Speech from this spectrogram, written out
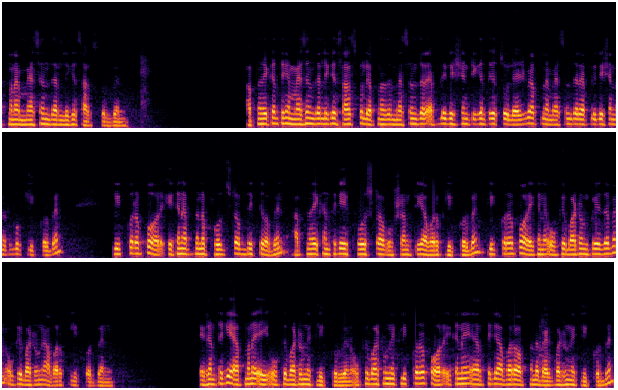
আপনারা মেসেঞ্জার লিখে সার্চ করবেন। আপনারা এখান থেকে মেসেঞ্জার লিখে সার্চ করলে আপনাদের মেসেঞ্জার অ্যাপ্লিকেশনটি এখান থেকে চলে আসবে, আপনার মেসেঞ্জার অ্যাপ্লিকেশনের উপর ক্লিক করবেন। ক্লিক করার পর এখানে আপনারা ফোর স্টপ দেখতে পাবেন। আপনারা এখান থেকে এই ফোর স্টপ অপশনটি আবারও ক্লিক করবেন। ক্লিক করার পর এখানে ওকে বাটন পেয়ে যাবেন। ওকে বাটনে আবারও ক্লিক করবেন। এখান থেকে আপনারা এই ওকে বাটনে ক্লিক করবেন। ওকে বাটনে ক্লিক করার পর এখানে থেকে আবারও আপনারা ব্যাক বাটনে ক্লিক করবেন।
